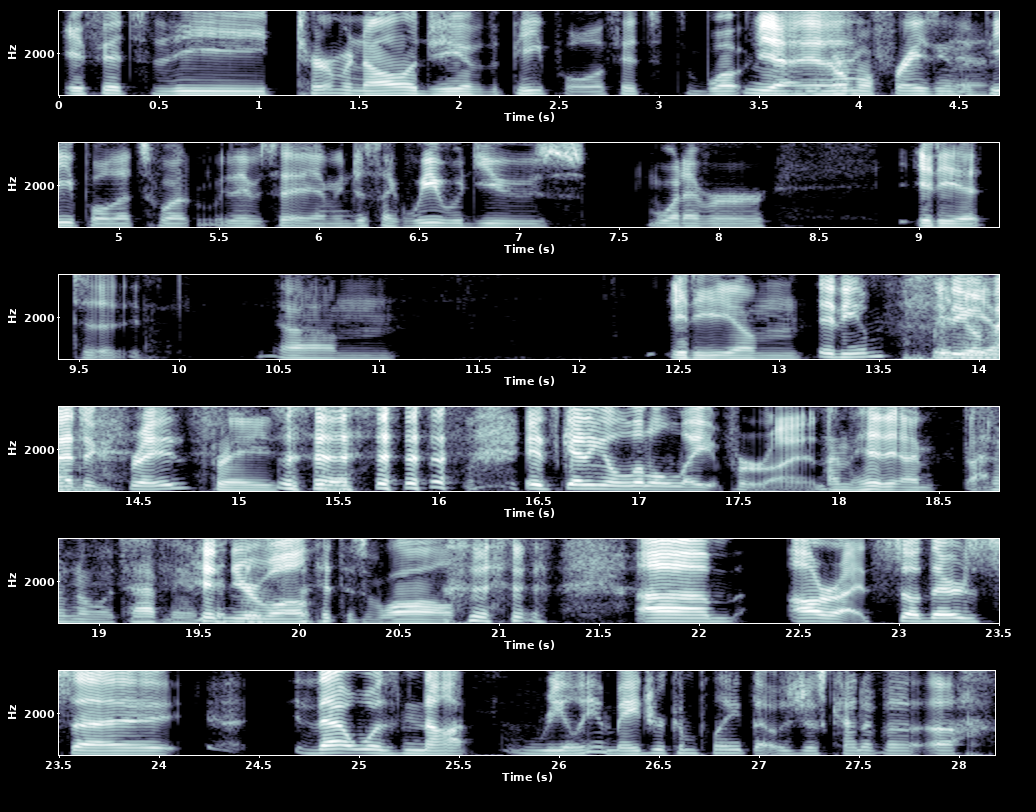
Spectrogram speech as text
if it's the terminology of the people, if it's what Yeah, the yeah. normal phrasing of the people, that's what they would say. I mean, just like we would use whatever idiot, uh, um, idiom Idiom, Idiom. idiomatic phrase. phrase. yes. it's getting a little late for Ryan. I'm hitting. I'm. I don't know what's happening. I've Hitting hit your this, wall. I've hit this wall. um, all right. So there's uh, that was not really a major complaint. That was just kind of a ugh.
